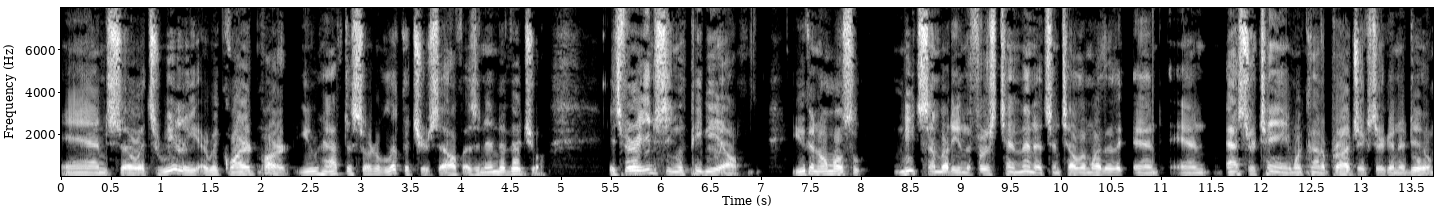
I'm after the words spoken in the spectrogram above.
And so it's really a required part. You have to sort of look at yourself as an individual. It's very interesting with PBL. You can almost meet somebody in the first 10 minutes and tell them whether they, and and ascertain what kind of projects they're going to do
